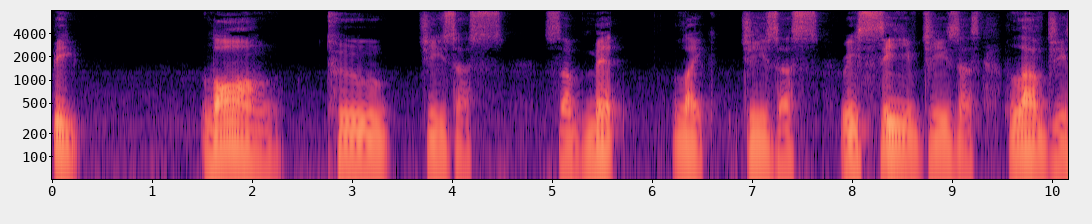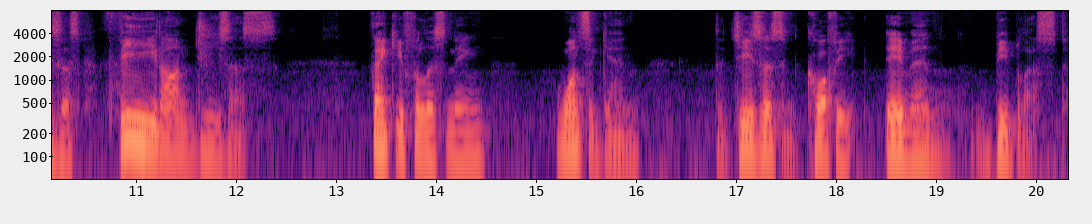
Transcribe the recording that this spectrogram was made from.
Be long to Jesus. Submit like Jesus. Receive Jesus. Love Jesus. Feed on Jesus. Thank you for listening once again to Jesus and Coffee. Amen. Be blessed.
